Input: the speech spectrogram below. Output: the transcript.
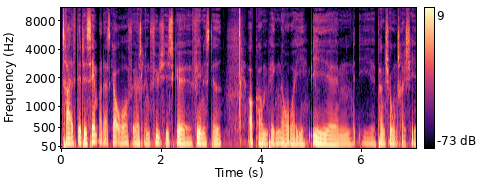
30. december, der skal overførselen fysisk øh, finde sted og komme pengene over i, i øh, i pensionsregi.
